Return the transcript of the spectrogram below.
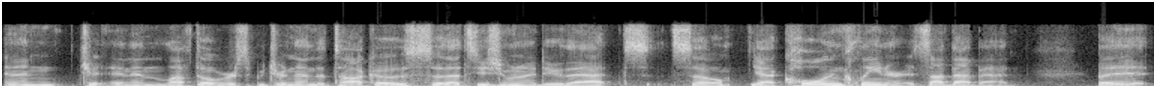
and then and then leftovers we turn that into tacos. So that's usually when I do that. So yeah, colon cleaner. It's not that bad, but it,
